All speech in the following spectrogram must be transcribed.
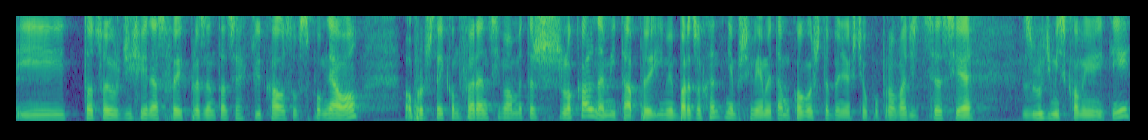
i to, co już dzisiaj na swoich prezentacjach kilka osób wspomniało, oprócz tej konferencji mamy też lokalne meetupy i my bardzo chętnie przyjmiemy tam kogoś, kto będzie chciał poprowadzić sesję z ludźmi z community,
